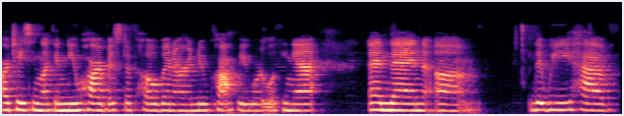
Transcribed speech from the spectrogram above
are tasting like a new harvest of Hoban or a new coffee we're looking at and then um, that we have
